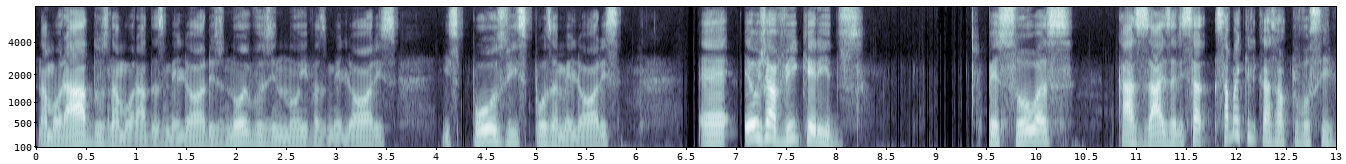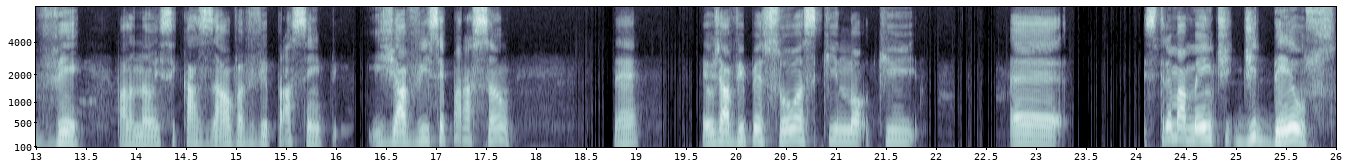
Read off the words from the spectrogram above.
namorados, namoradas melhores, noivos e noivas melhores, esposo e esposa melhores, é, eu já vi, queridos, pessoas, casais ali, sabe, aquele casal que você vê, fala, não, esse casal vai viver para sempre. E já vi separação, né? Eu já vi pessoas que, no, que é, extremamente de Deus.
